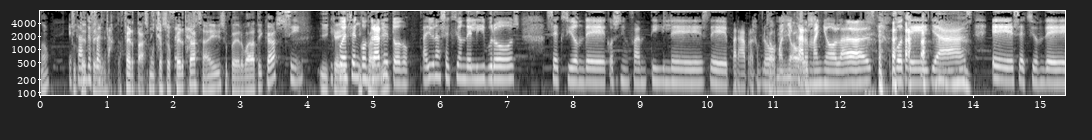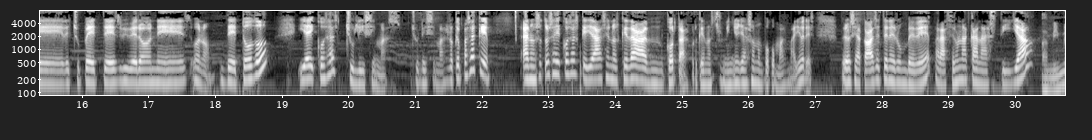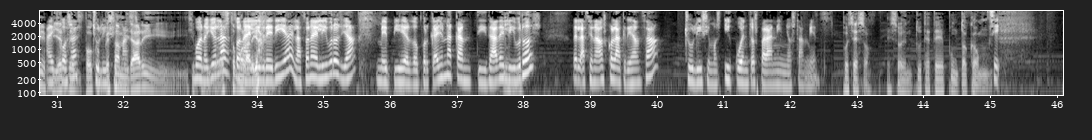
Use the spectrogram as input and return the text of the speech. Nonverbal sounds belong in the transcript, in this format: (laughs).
¿no? Está de oferta. Ofertas, muchas ofertas ahí, súper baraticas. Sí. Y, Y que, puedes encontrar de todo. Hay una sección de libros, sección de cosas infantiles, de para, por ejemplo, Carmañolas. carmañolas, (laughs) botellas, eh, sección de, de chupetes, biberones, bueno, de todo. Y hay cosas chulísimas, chulísimas. Lo que pasa que a nosotros hay cosas que ya se nos quedan cortas, porque nuestros niños ya son un poco más mayores. Pero si acabas de tener un bebé, para hacer una canastilla, A mí me hay cosas un poco, empiezo a chulísimas. mirar y... bueno, yo en la zona de librería, en la zona de libros ya me pierdo, porque hay una cantidad de libros relacionados con la crianza chulísimos y cuentos para niños también. Pues eso, eso en tutete.com. Sí,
